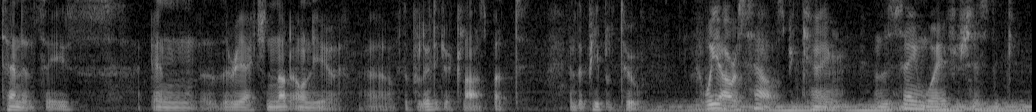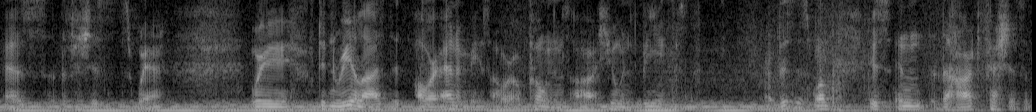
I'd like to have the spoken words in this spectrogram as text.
tendencies in the reaction not only uh, of the political class but in the people too. We ourselves became in the same way fascistic as the fascists were. We didn't realize that our enemies, our opponents are human beings. This is what is in the heart fascism,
